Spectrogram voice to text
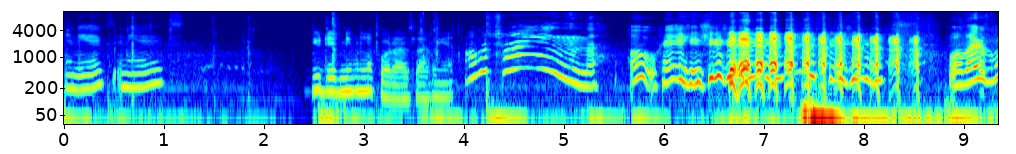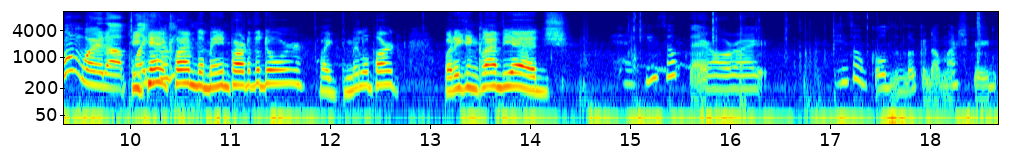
Any eggs? Any eggs? you didn't even look what I was laughing at. I was trying. Oh, hey. well, there's one way up. He can't the- climb the main part of the door, like the middle part, but he can climb the edge. Yeah, he's up there, all right. He's all golden looking on my screen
